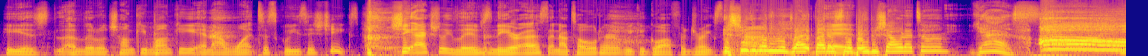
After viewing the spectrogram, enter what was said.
He is a little chunky monkey, and I want to squeeze his cheeks. She actually lives near us, and I told her we could go out for drinks. Is she the one who invited us to the baby shower that time? Yes. Oh,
